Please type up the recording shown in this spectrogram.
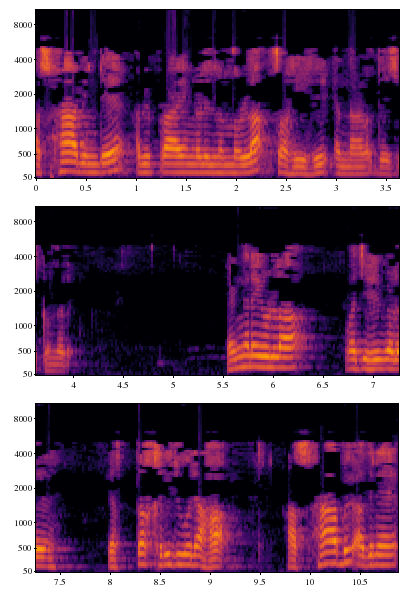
അസ്ഹാബിന്റെ അഭിപ്രായങ്ങളിൽ നിന്നുള്ള സ്വഹീഹ് എന്നാണ് ഉദ്ദേശിക്കുന്നത്. എങ്ങനെയുള്ള വജുഹുകൾ? യസ്തഖ്രിജൂനഹ അസ്ഹാബ് അതിനെ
